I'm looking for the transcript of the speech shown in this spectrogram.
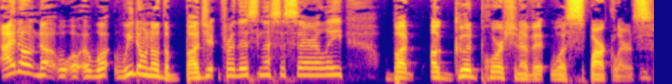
I don't know what we don't know the budget for this necessarily, but a good portion of it was sparklers.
